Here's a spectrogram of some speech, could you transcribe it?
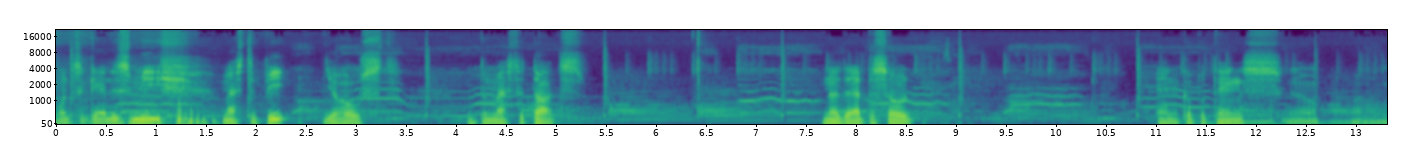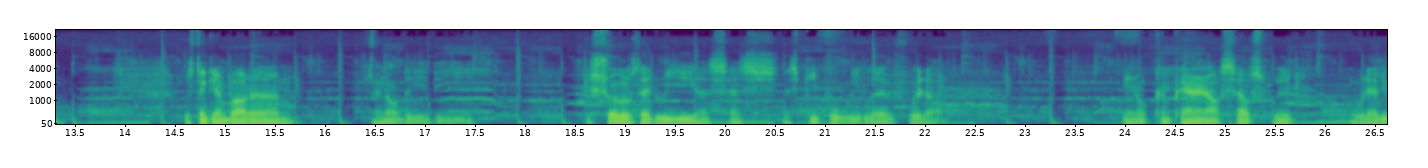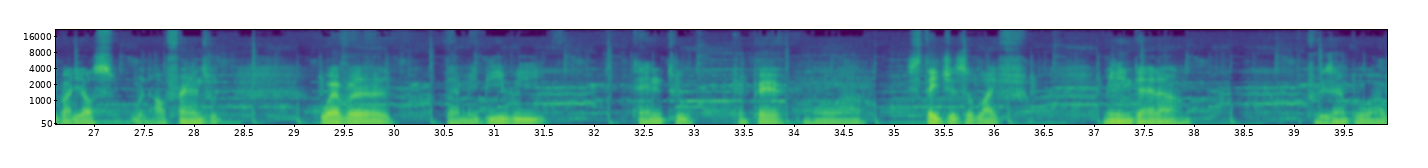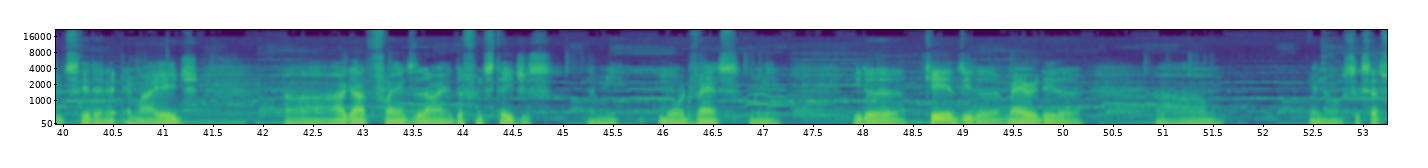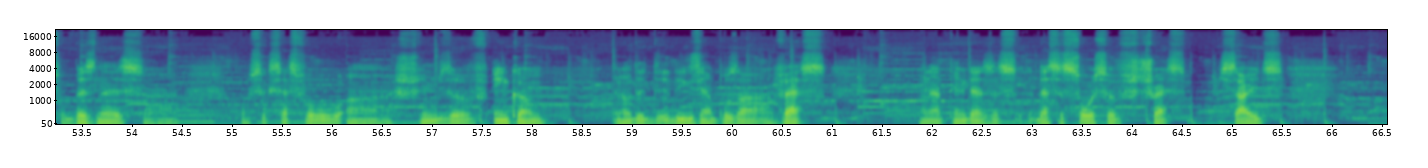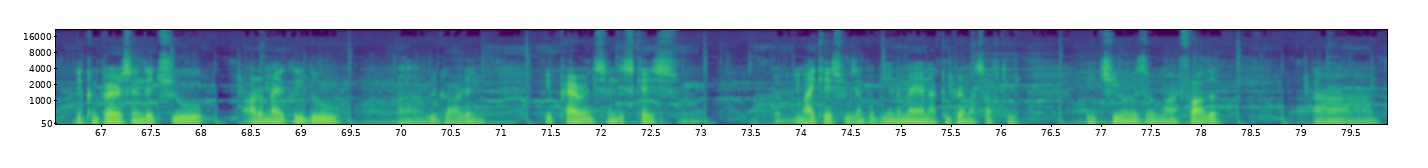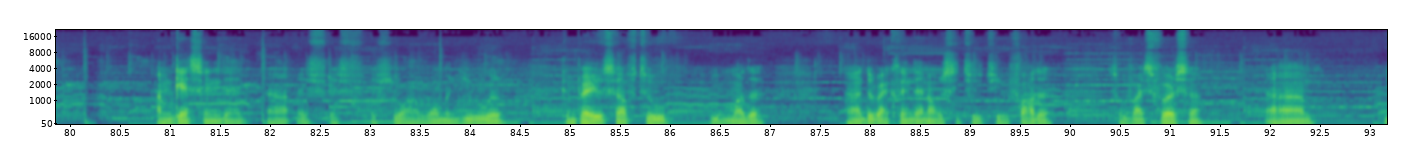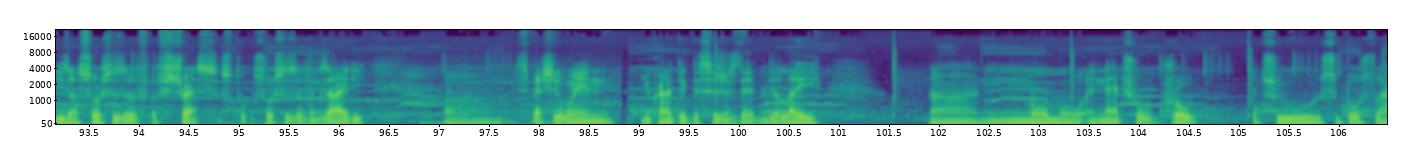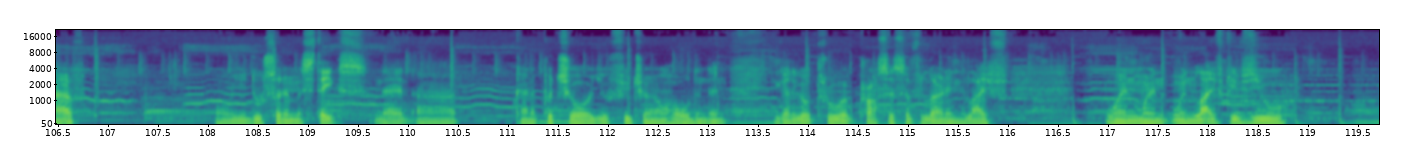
Once again, it's me, Master Pete, your host with the Master Thoughts. Another episode and a couple things, you know. Um, was thinking about, um, you know, the, the the struggles that we as as as people we live with, uh, you know, comparing ourselves with with everybody else, with our friends, with whoever that may be, we tend to compare, you know, uh, stages of life. Meaning that, um, for example, I would say that at my age, uh, I got friends that are in different stages than me, more advanced, meaning either kids, either married, either, um, you know, successful business uh, or successful uh, streams of income you know the, the, examples are vast. And i think that's a, that's a source of stress. Besides the comparison that you automatically do uh, regarding your parents in this case my case for example being a man i compare myself to the achievements of my father. Uh, i'm guessing that uh, if, if, if you are a woman you will compare yourself to your mother uh, directly and then obviously to, to your father, so vice versa. Um, these are sources of, of stress, st- sources of anxiety, um, especially when you kind of take decisions that delay uh, normal and natural growth that you're supposed to have, or you do certain mistakes that uh, kind of put your your future on hold, and then you got to go through a process of learning life when when when life gives you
